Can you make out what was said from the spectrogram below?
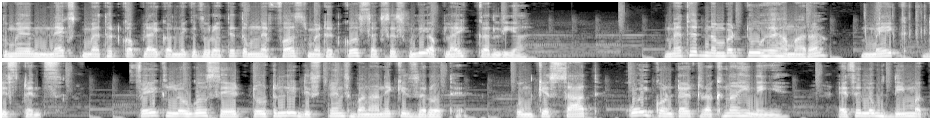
तुम्हें नेक्स्ट मेथड को अप्लाई करने की ज़रूरत है। तुमने फ़र्स्ट मेथड को सक्सेसफुली अप्लाई कर लिया मेथड नंबर टू है हमारा मेक डिस्टेंस फेक लोगों से टोटली डिस्टेंस बनाने की ज़रूरत है। उनके साथ कोई कांटेक्ट रखना ही नहीं है। ऐसे लोग दीमक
